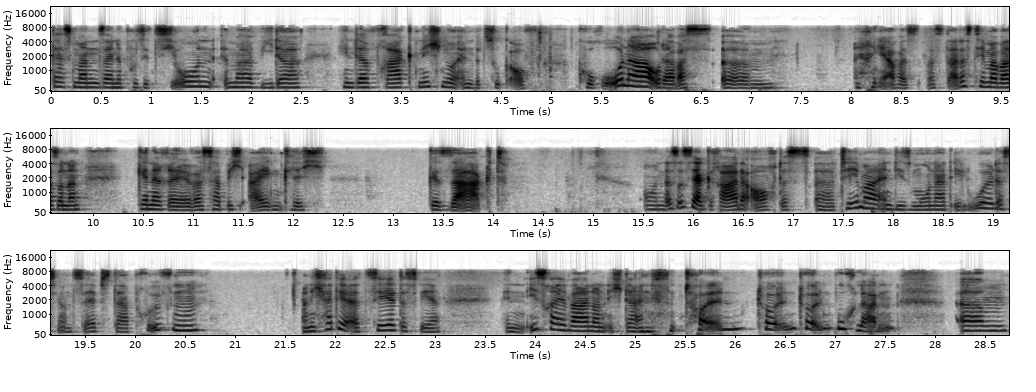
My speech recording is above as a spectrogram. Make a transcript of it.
dass man seine Position immer wieder hinterfragt, nicht nur in Bezug auf Corona oder was, ähm, ja, was, was da das Thema war, sondern generell, was habe ich eigentlich gesagt? Und das ist ja gerade auch das äh, Thema in diesem Monat Elul, dass wir uns selbst da prüfen. Und ich hatte ja erzählt, dass wir in Israel waren und ich da in diesem tollen, tollen, tollen Buchladen ähm,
